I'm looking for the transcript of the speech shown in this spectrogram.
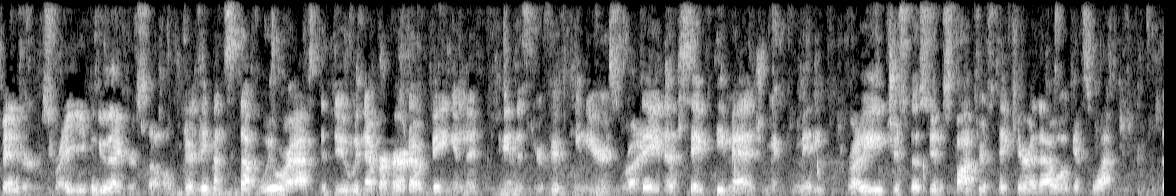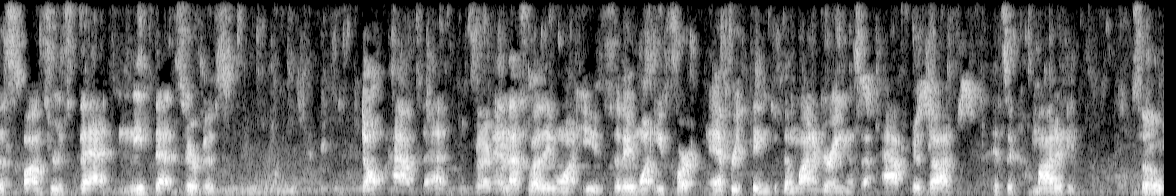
vendors, right? You can do that yourself. There's even stuff we were asked to do we never heard of being in the industry 15 years. Right. Data Safety Management Committee. Right. We just assume sponsors take care of that. Well, guess what? The sponsors that need that service don't have that. Exactly. and that's why they want you. So they want you for everything. but The monitoring is an afterthought. It's a commodity. So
